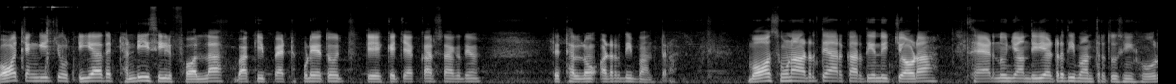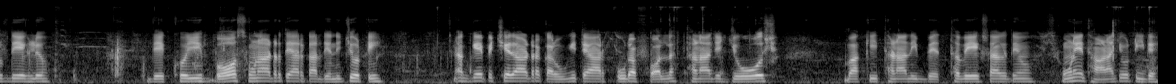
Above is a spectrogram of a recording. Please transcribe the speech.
ਬਹੁਤ ਚੰਗੀ ਝੋਟੀ ਆ ਤੇ ਠੰਡੀ ਸੀਲ ਫੁੱਲ ਆ, ਬਾਕੀ ਪੈਠ ਪੁੜੇ ਤੋਂ ਦੇਖ ਕੇ ਚੈੱਕ ਕਰ ਸਕਦੇ ਹੋ ਤੇ ਥੱਲੋਂ ਅਡਰ ਦੀ ਬੰਤਰ। ਬਹੁਤ ਸੋਹਣਾ ਆਰਡਰ ਤਿਆਰ ਕਰਦੀ ਹੁੰਦੀ ਚੌੜਾ ਸਾਈਡ ਨੂੰ ਜਾਂਦੀ ਦੀ ਆਰਡਰ ਦੀ ਬੰਤਰ ਤੁਸੀਂ ਹੋਰ ਦੇਖ ਲਿਓ। ਦੇਖੋ ਜੀ, ਬਹੁਤ ਸੋਹਣਾ ਆਰਡਰ ਤਿਆਰ ਕਰਦੀ ਹੁੰਦੀ ਝੋਟੀ। ਅੱਗੇ ਪਿੱਛੇ ਦਾ ਆਰਡਰ ਕਰੂਗੀ ਤਿਆਰ, ਪੂਰਾ ਫੁੱਲ, ਥਣਾ 'ਚ ਜੋਸ਼, ਬਾਕੀ ਥਣਾ ਦੀ ਵਿੱਥ ਵੇਖ ਸਕਦੇ ਹੋ, ਸੋਹਣੇ ਥਾਣਾ ਝੋਟੀ ਦੇ।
